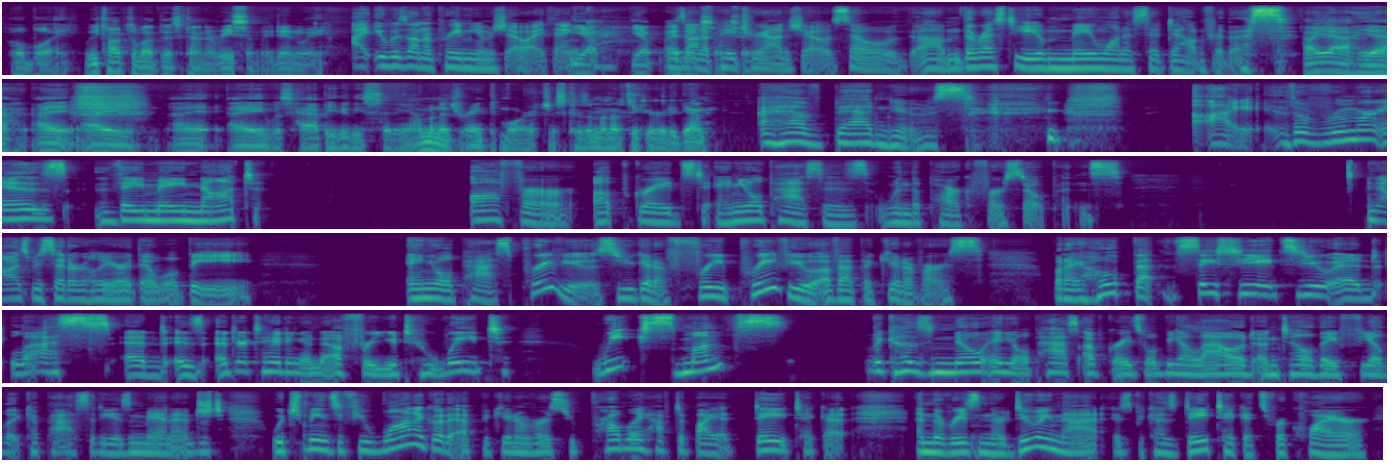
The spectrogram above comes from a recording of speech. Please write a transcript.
Oh boy, we talked about this kind of recently, didn't we? I, it was on a premium show, I think. Yep, yep. It was on a so, too. Patreon show, so um, the rest of you may want to sit down for this. Oh yeah, yeah. I I I, I was happy to be sitting. I'm gonna drink more just because I'm gonna have to hear it again. I have bad news. I the rumor is they may not offer upgrades to annual passes when the park first opens. Now, as we said earlier, there will be annual pass previews. You get a free preview of Epic Universe. But I hope that satiates you and lasts and is entertaining enough for you to wait weeks, months, because no annual pass upgrades will be allowed until they feel that capacity is managed, which means if you want to go to Epic Universe, you probably have to buy a day ticket. And the reason they're doing that is because day tickets require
